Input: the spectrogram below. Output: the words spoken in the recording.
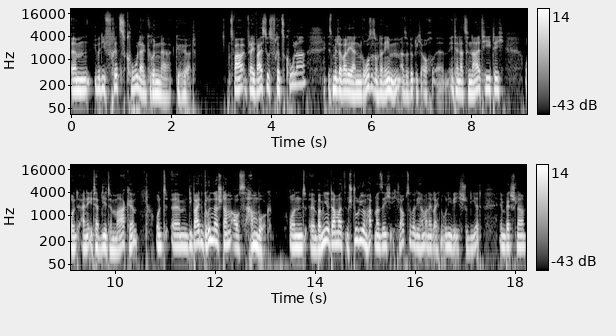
ähm, über die Fritz-Cola-Gründer gehört. Und zwar, vielleicht weißt du es, Fritz Cola ist mittlerweile ja ein großes Unternehmen, also wirklich auch äh, international tätig und eine etablierte Marke. Und ähm, die beiden Gründer stammen aus Hamburg. Und äh, bei mir damals im Studium hat man sich, ich glaube sogar, die haben an der gleichen Uni wie ich studiert, im Bachelor,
